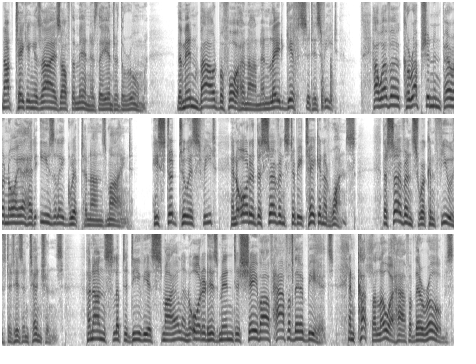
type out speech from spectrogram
not taking his eyes off the men as they entered the room. The men bowed before Hanun and laid gifts at his feet. However, corruption and paranoia had easily gripped Hanun's mind. He stood to his feet and ordered the servants to be taken at once. The servants were confused at his intentions. Hanun slipped a devious smile and ordered his men to shave off half of their beards and cut the lower half of their robes,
